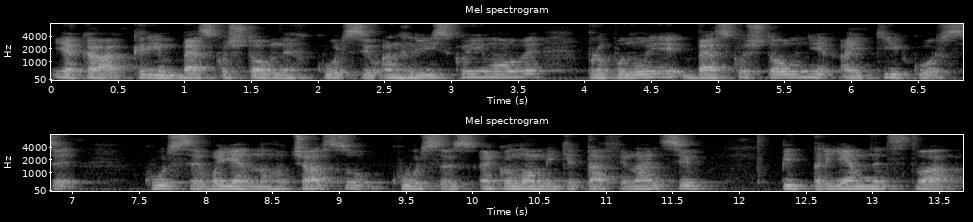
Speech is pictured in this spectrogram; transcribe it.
яка, крім безкоштовних курсів англійської мови, пропонує безкоштовні it курси курси воєнного часу, курси з економіки та фінансів, підприємництва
